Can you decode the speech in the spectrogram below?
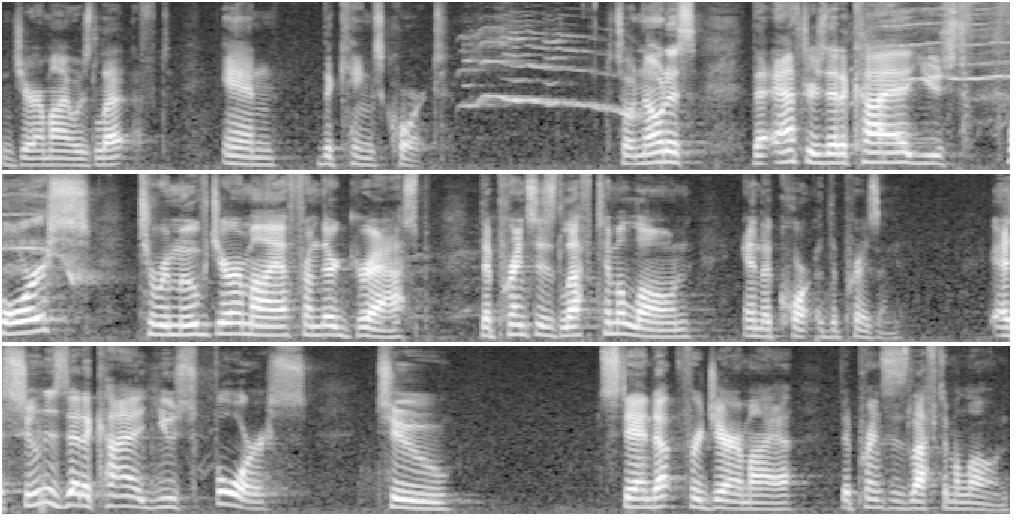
And Jeremiah was left in the king's court. So notice that after Zedekiah used force to remove Jeremiah from their grasp, the princes left him alone in the court of the prison. As soon as Zedekiah used force to stand up for Jeremiah, the princes left him alone.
